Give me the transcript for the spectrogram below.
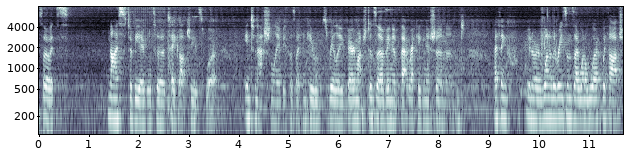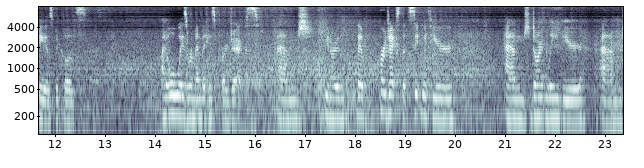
So it's nice to be able to take Archie's work internationally because I think he was really very much deserving of that recognition. And I think, you know, one of the reasons I want to work with Archie is because I always remember his projects. And, you know, they're projects that sit with you and don't leave you. And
